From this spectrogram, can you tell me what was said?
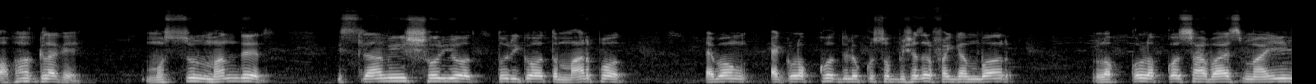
অবাক লাগে। মুসলমানদের ইসলামী শরীয়ত তরিকত মারফত এবং এক লক্ষ দু লক্ষ, চব্বিশ হাজার ফাইগাম্বর লক্ষ লক্ষ সাহবাস মাইন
